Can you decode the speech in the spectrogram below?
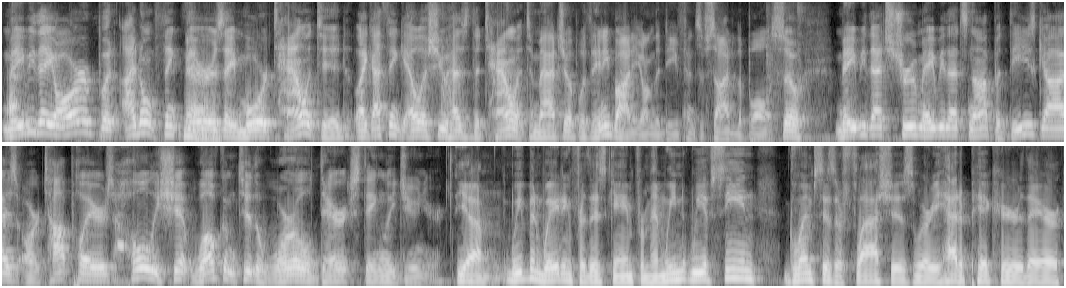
Maybe they are, but I don't think there No. is a more talented. Like I think LSU has the talent to match up with anybody on the defensive side of the ball. So maybe that's true, maybe that's not. But these guys are top players. Holy shit! Welcome to the world, Derek Stingley Jr. Yeah, we've been waiting for this game from him. We we have seen glimpses or flashes where he had a pick here or there.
